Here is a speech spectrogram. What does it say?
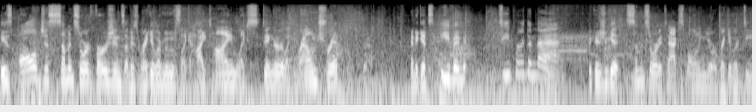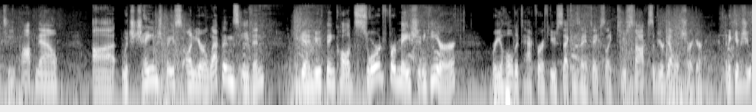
is all just summon sword versions of his regular moves like High Time, like Stinger, like Round Trip. And it gets even deeper than that because you get summon sword attacks following your regular DT pop now, uh, which change based on your weapons even. You get a new thing called Sword Formation here, where you hold attack for a few seconds and it takes like two stocks of your Devil Trigger, and it gives you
